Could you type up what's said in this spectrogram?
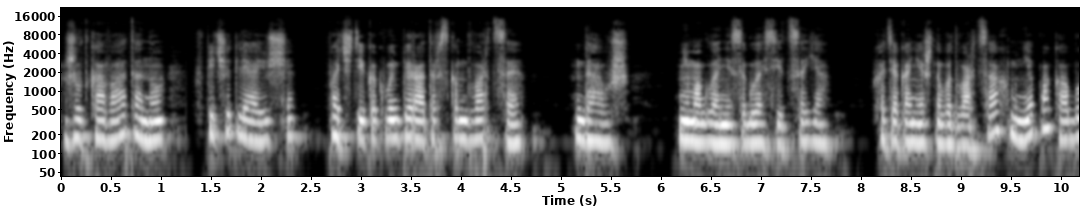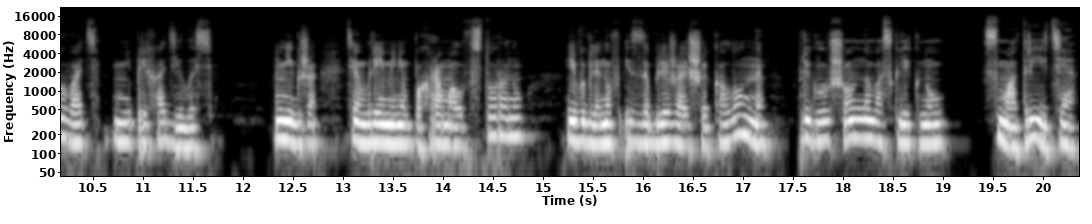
«Жутковато, но впечатляюще, почти как в императорском дворце. Да уж, не могла не согласиться я» хотя, конечно, во дворцах мне пока бывать не приходилось. Ник же тем временем похромал в сторону и, выглянув из-за ближайшей колонны, приглушенно воскликнул «Смотрите!».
